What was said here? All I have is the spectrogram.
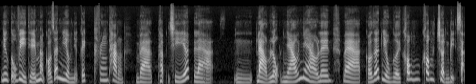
Nhưng cũng vì thế mà có rất nhiều những cái căng thẳng và thậm chí là Ừ, đảo lộn nháo nhào lên và có rất nhiều người không không chuẩn bị sẵn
